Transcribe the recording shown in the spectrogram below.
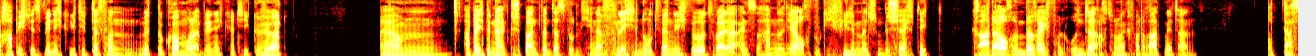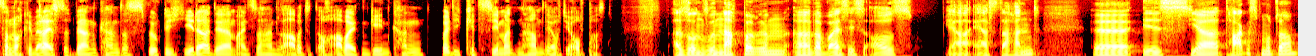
habe ich jetzt wenig Kritik davon mitbekommen oder wenig Kritik gehört. Ähm, aber ich bin halt gespannt, wenn das wirklich in der Fläche notwendig wird, weil der Einzelhandel ja auch wirklich viele Menschen beschäftigt. gerade auch im Bereich von unter 800 Quadratmetern. Ob das dann noch gewährleistet werden kann, dass wirklich jeder, der im Einzelhandel arbeitet, auch arbeiten gehen kann, weil die Kids jemanden haben, der auf die aufpasst. Also unsere Nachbarin, äh, da weiß ich es aus ja, erster Hand, äh, ist ja Tagesmutter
